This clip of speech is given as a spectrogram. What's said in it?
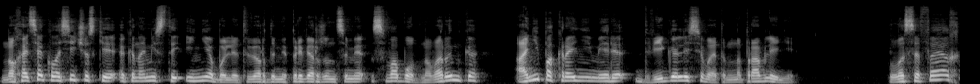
Но хотя классические экономисты и не были твердыми приверженцами свободного рынка, они, по крайней мере, двигались в этом направлении. Лассефер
